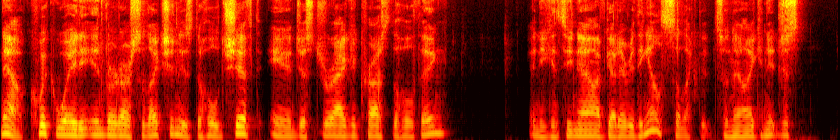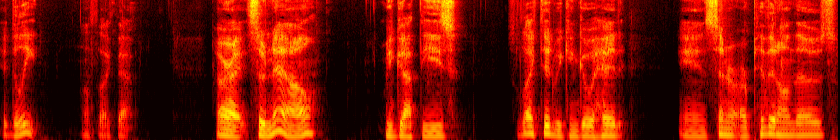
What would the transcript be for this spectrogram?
Now, quick way to invert our selection is to hold shift and just drag across the whole thing. And you can see now I've got everything else selected. So now I can hit just hit delete, like that. All right, so now we've got these selected. We can go ahead and center our pivot on those.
